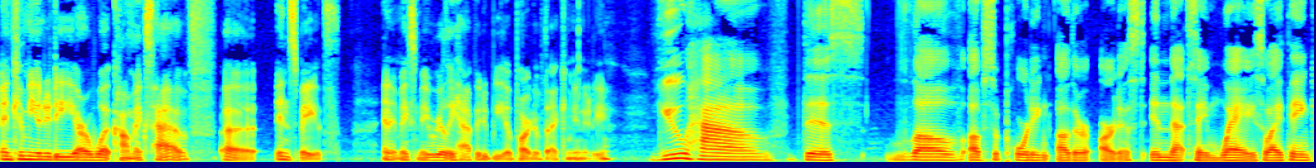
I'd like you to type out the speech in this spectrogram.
and community are what comics have uh, in spades, and it makes me really happy to be a part of that community. you have this love of supporting other artists in that same way. So I think,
